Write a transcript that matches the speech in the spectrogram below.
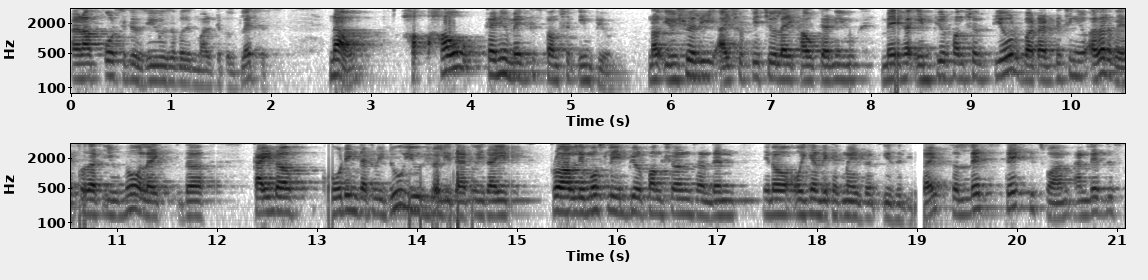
and of course it is reusable in multiple places. Now, how, how can you make this function impure? Now, usually I should teach you like how can you make an impure function pure, but I'm teaching you other way so that you know like the kind of coding that we do usually that we write probably mostly impure functions and then you know we can recognize them easily, right? So let's take this one and let this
